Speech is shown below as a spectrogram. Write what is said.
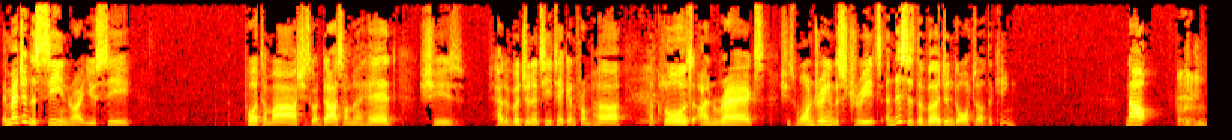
imagine the scene, right? You see poor Tamar, she's got dust on her head, she's had a virginity taken from her, her clothes are in rags, she's wandering in the streets, and this is the virgin daughter of the king. Now, if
